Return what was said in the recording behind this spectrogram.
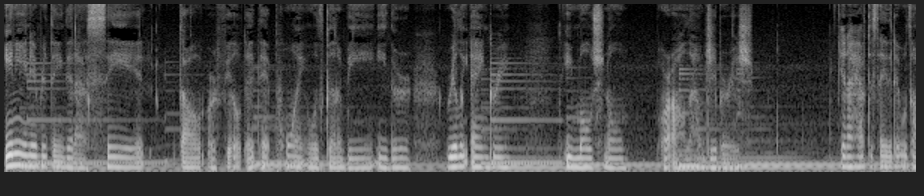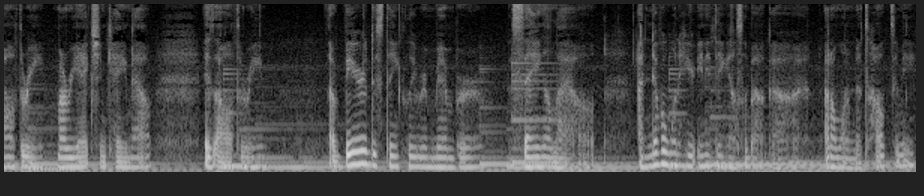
any and everything that I said, thought, or felt at that point was going to be either really angry, emotional, or all out gibberish. And I have to say that it was all three. My reaction came out as all three. I very distinctly remember saying aloud, I never want to hear anything else about God. I don't want him to talk to me.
